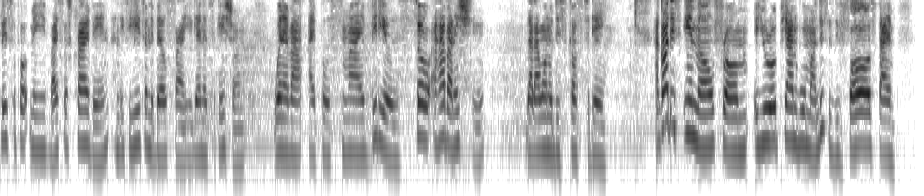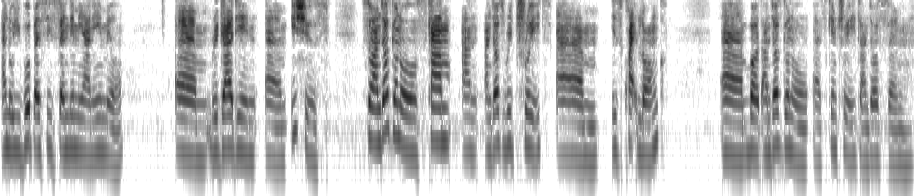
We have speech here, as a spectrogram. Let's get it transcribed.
Please support me by subscribing. And if you hit on the bell sign you get notification whenever I post my videos. So I have an issue that I want to discuss today. I got this email from a European woman. This is the first time I know you both is sending me an email um, regarding um, issues so I'm just going to scan and, and just read through it. Um, it's quite long, um, but I'm just going to uh, skim through it and just um,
